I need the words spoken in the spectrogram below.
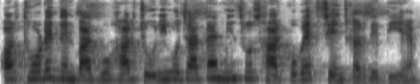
और थोड़े दिन बाद वो हार चोरी हो जाता है मीन्स उस हार को वो एक्सचेंज कर देती है।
